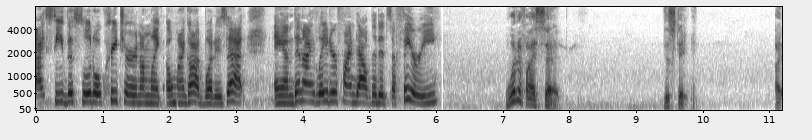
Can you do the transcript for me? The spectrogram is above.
I see this little creature and I'm like, "Oh my god, what is that?" And then I later find out that it's a fairy. What if I said this statement? I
